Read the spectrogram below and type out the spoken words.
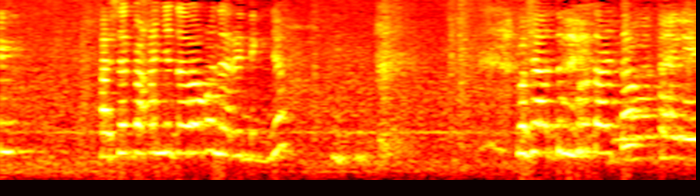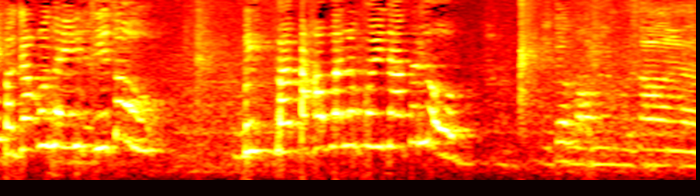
Uy, asapakan niya daw ako, narinig niya. Masyado na tarto. Pag ako nainis dito, papakawalan ko yung nasa loob. Ikaw, mami mo sa kanya.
